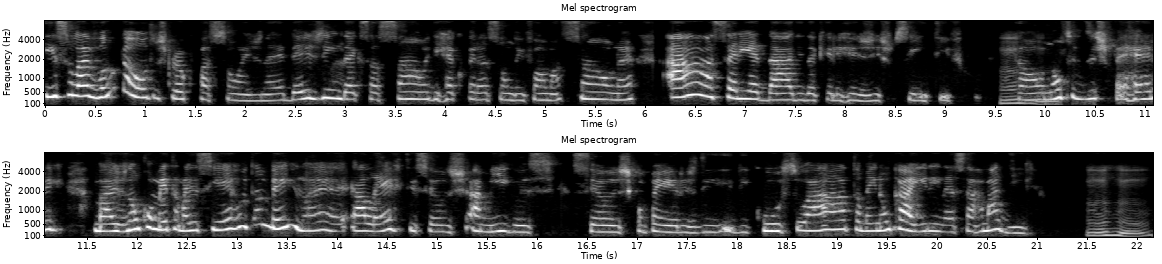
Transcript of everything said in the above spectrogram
isso levanta outras preocupações, né? Desde indexação e de recuperação da informação, né? A seriedade daquele registro científico. Então, uhum. não se desespere, mas não cometa mais esse erro e também né, alerte seus amigos, seus companheiros de, de curso a também não caírem nessa armadilha. Uhum,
